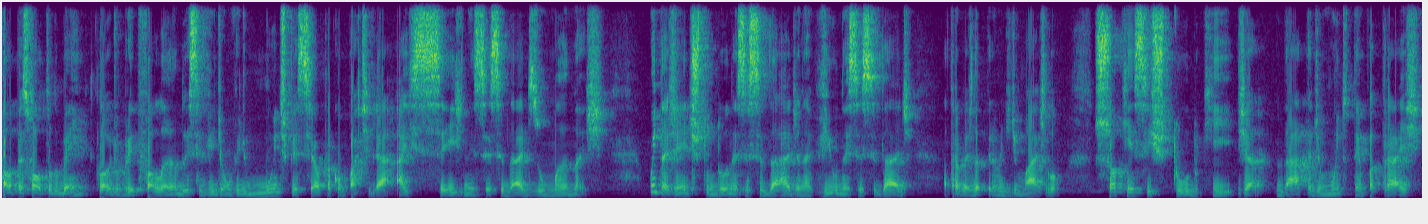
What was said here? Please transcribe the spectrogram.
Fala pessoal, tudo bem? Cláudio Brito falando. Esse vídeo é um vídeo muito especial para compartilhar as seis necessidades humanas. Muita gente estudou necessidade, né? viu necessidade através da pirâmide de Maslow. Só que esse estudo, que já data de muito tempo atrás,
